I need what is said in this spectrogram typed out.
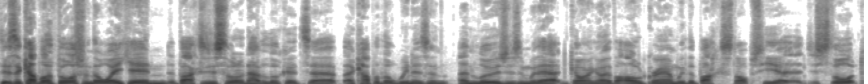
Just a couple of thoughts from the weekend, Bucks. I just thought I'd have a look at uh, a couple of the winners and, and losers, and without going over old ground with the Bucks stops here, I just thought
